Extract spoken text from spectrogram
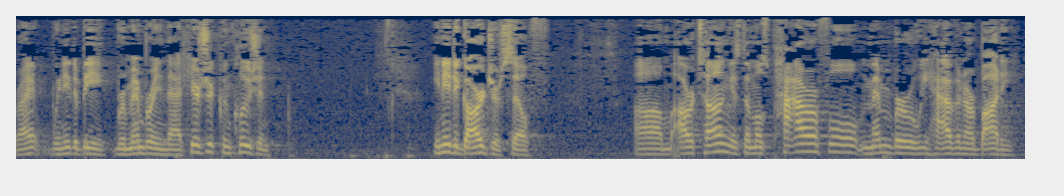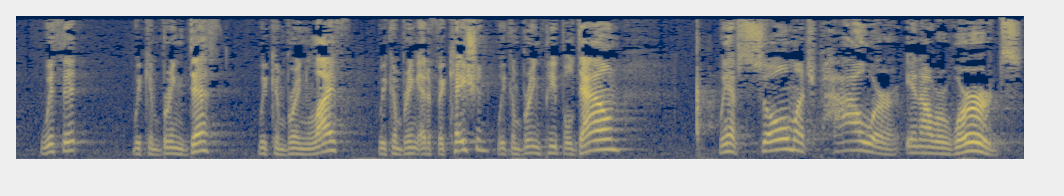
Right? We need to be remembering that. Here's your conclusion. You need to guard yourself. Um, our tongue is the most powerful member we have in our body. With it, we can bring death, we can bring life, we can bring edification, we can bring people down. We have so much power in our words.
